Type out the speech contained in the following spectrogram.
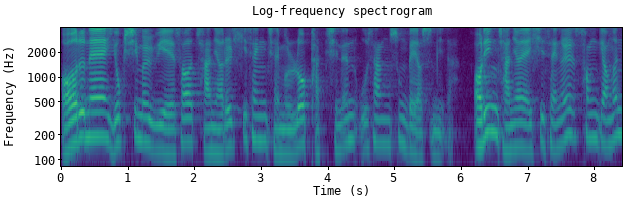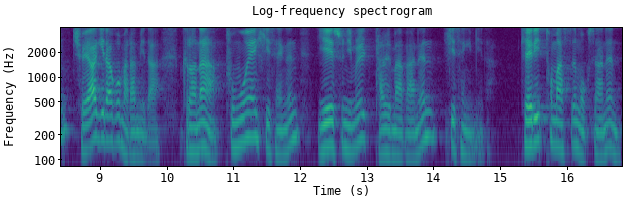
어른의 욕심을 위해서 자녀를 희생 제물로 바치는 우상 숭배였습니다. 어린 자녀의 희생을 성경은 죄악이라고 말합니다. 그러나 부모의 희생은 예수님을 닮아가는 희생입니다. 게리 토마스 목사는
